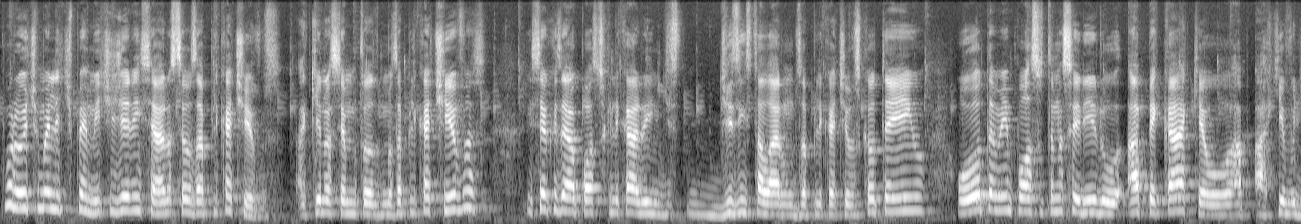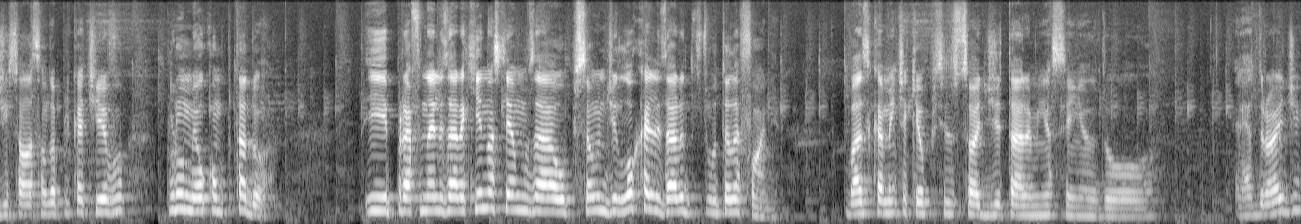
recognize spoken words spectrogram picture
Por último, ele te permite gerenciar os seus aplicativos. Aqui nós temos todos os meus aplicativos, e se eu quiser eu posso clicar em desinstalar um dos aplicativos que eu tenho, ou eu também posso transferir o APK, que é o arquivo de instalação do aplicativo, para o meu computador. E para finalizar aqui, nós temos a opção de localizar o telefone. Basicamente aqui eu preciso só digitar a minha senha do AirDroid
